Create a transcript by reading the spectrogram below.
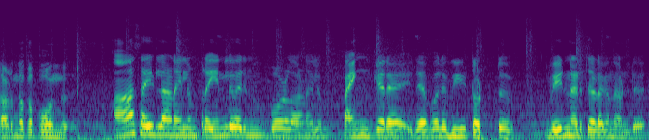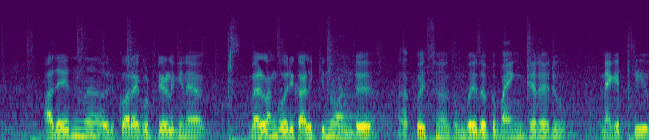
നടന്നൊക്കെ പോകുന്നത്. ആ സൈഡിലാണെങ്കിലും ട്രെയിനിൽ വരുമ്പോഴാണെങ്കിലും ഭയങ്കര ഇതേപോലെ വീ തൊട്ട് വീടിനടുത്ത് കിടക്കുന്നുണ്ട്. അതേ നിന്ന് ഒരു കുറേ കുട്ടികൾ ഇങ്ങനെ വെള്ളം കോരി കളിക്കുന്നുമുണ്ട് അതൊക്കെ വെച്ച് നോക്കുമ്പോൾ ഇതൊക്കെ ഭയങ്കര ഒരു നെഗറ്റീവ്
